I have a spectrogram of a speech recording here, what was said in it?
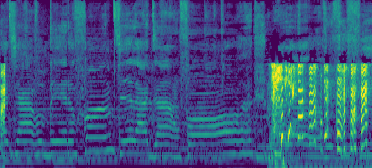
Let's have a bit of fun till I downfall.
